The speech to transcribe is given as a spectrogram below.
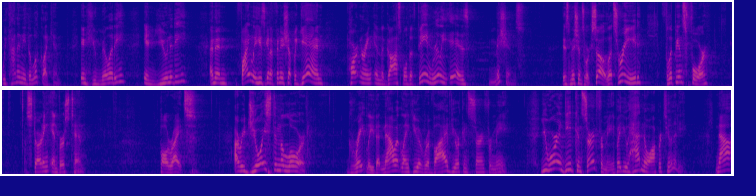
we kind of need to look like him in humility, in unity. And then finally, he's going to finish up again partnering in the gospel, the theme really is missions, is missions work. So let's read Philippians 4, starting in verse 10. Paul writes, I rejoiced in the Lord greatly that now at length you have revived your concern for me. You were indeed concerned for me, but you had no opportunity. Now,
